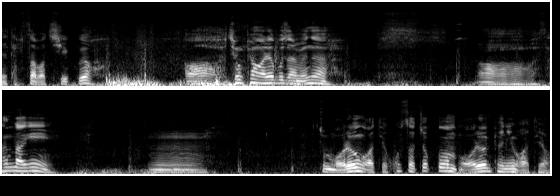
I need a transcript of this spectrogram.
네, 답사 마치겠고요. 어, 총평을 해보자면은, 어, 상당히, 음, 좀 어려운 것 같아요. 코스가 조금 어려운 편인 것 같아요.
